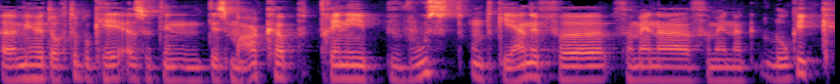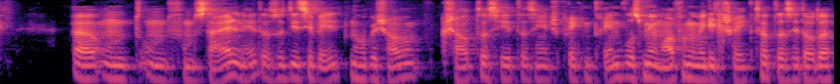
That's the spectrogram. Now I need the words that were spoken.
äh, mir halt gedacht habe, okay, also den, das Markup trenne ich bewusst und gerne für, meiner, für meiner Logik äh, und, und vom Style nicht. Also diese Welten habe ich schon geschaut, dass ich, dass ich entsprechend trenne, wo es mir am Anfang ein wenig geschreckt hat, dass ich da, da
